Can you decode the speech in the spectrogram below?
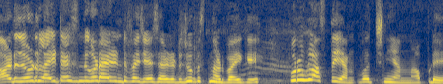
ఆడు చూడు లైట్ వేసింది కూడా ఐడెంటిఫై చేశాడు. ఇటు చూపిస్తున్నాడు పైకి. పురుగులు వస్తాయి అన్న వచ్చినాయి అన్న అప్పుడే.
